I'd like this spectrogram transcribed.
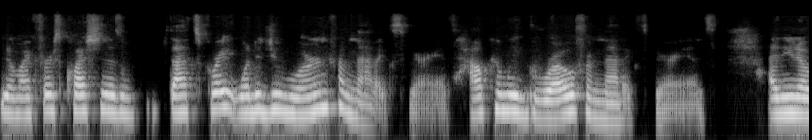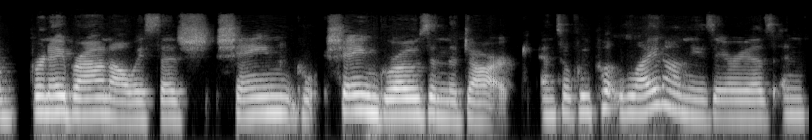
you know, my first question is that's great. What did you learn from that experience? How can we grow from that experience? And, you know, Brene Brown always says shame, shame grows in the dark. And so if we put light on these areas and,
